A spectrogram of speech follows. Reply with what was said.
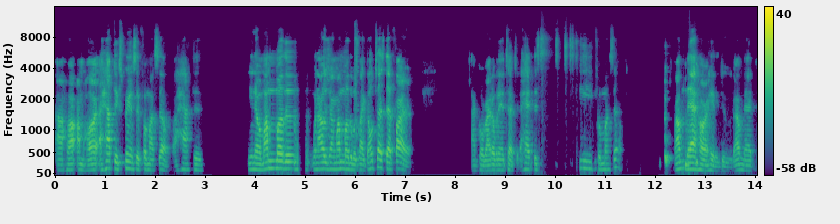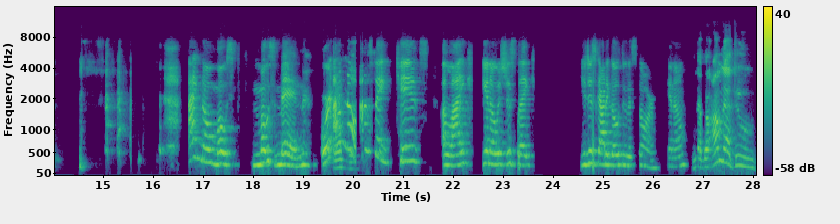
I'm hard. I have to experience it for myself. I have to, you know, my mother, when I was young, my mother was like, don't touch that fire. I go right over there and touch it. I had to see for myself. I'm that hard headed dude. I'm that dude. I know most most men, or I don't know, I'll say kids alike, you know, it's just like you just gotta go through the storm, you know? Yeah, but I'm that dude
